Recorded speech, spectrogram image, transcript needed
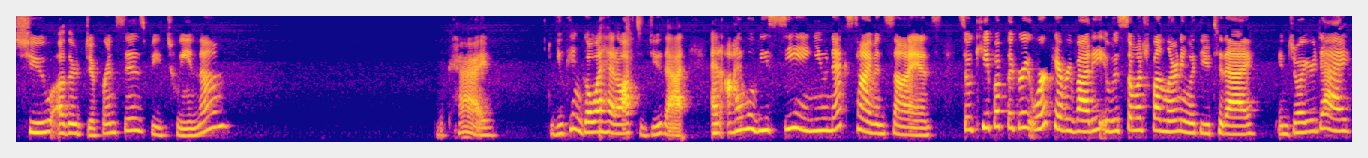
two other differences between them? Okay, you can go ahead off to do that, and I will be seeing you next time in science. So keep up the great work, everybody. It was so much fun learning with you today. Enjoy your day.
